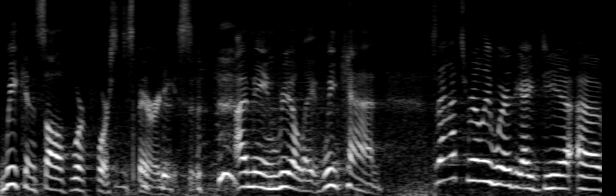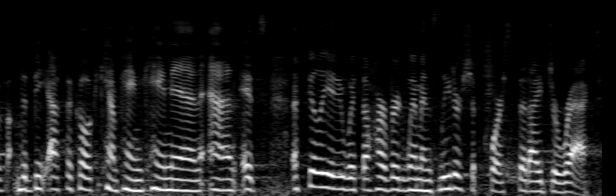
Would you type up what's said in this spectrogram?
we can solve workforce disparities. I mean, really, we can. So that's really where the idea of the Be Ethical campaign came in, and it's affiliated with the Harvard Women's Leadership course that I direct.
